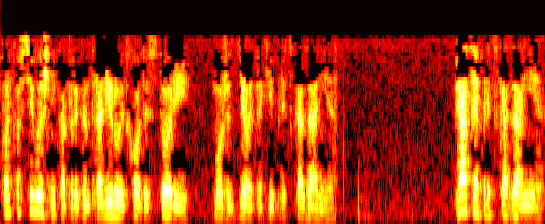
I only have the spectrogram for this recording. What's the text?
Только Всевышний, который контролирует ход истории, может сделать такие предсказания. Пятое предсказание.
